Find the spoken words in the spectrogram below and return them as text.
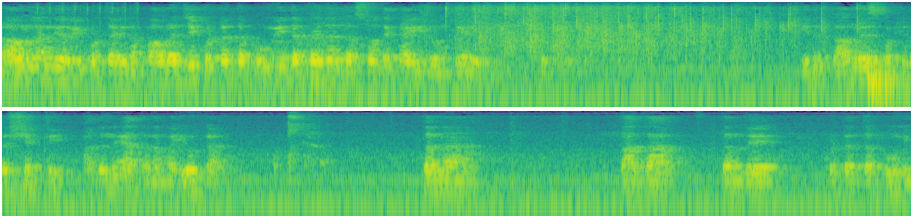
ರಾಹುಲ್ ಗಾಂಧಿ ಅವರಿಗೆ ಕೊಡ್ತಾ ಇದ್ದೀನಪ್ಪ, ಅವ್ರ ಅಜ್ಜಿ ಕೊಟ್ಟಂತ ಭೂಮಿಯಿಂದ ಬೆಳೆದಂತ ಸೌತೆಕಾಯಿ ಇದು ಅಂತ ಹೇಳಿ. ಇದು ಕಾಂಗ್ರೆಸ್ ಪಕ್ಷದ ಶಕ್ತಿ. ಅದನ್ನೇ ಆತ ನಮ್ಮ ಯುವಕ ತನ್ನ ತಾತ ತಂದೆ ಕೊಟ್ಟಂತ ಭೂಮಿ.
